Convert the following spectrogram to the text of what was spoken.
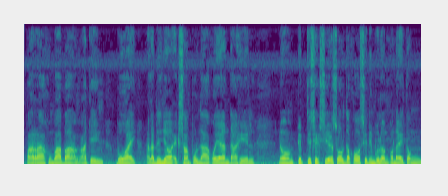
para humaba ang ating buhay. Alam niyo example na ako yan dahil noong 56 years old ako, sinimulan ko na itong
